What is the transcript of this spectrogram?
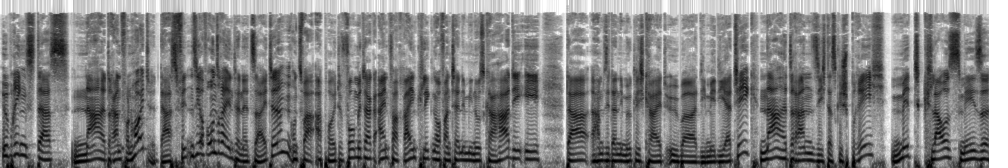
Übrigens das nahe dran von heute, das finden Sie auf unserer Internetseite und zwar ab heute Vormittag einfach reinklicken auf antenne-kh.de. Da haben Sie dann die Möglichkeit über die Mediathek nahe dran sich das Gespräch mit Klaus Mese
